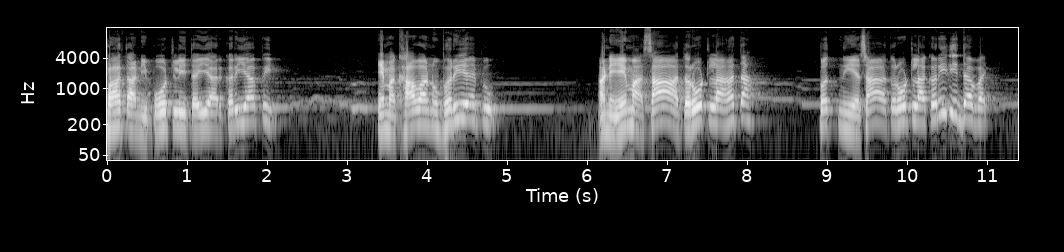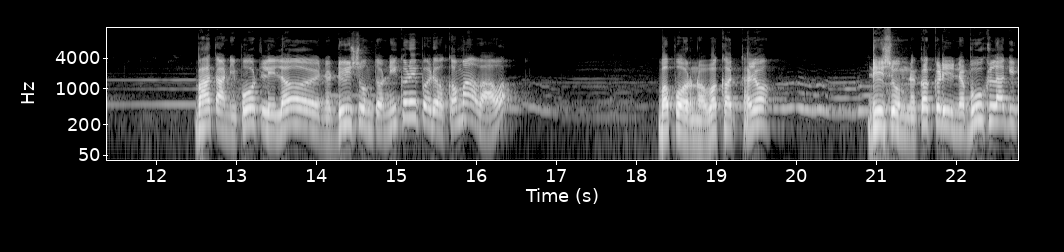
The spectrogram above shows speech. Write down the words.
ભાતાની પોટલી તૈયાર કરી આપી. એમાં ખાવાનું ભરી આપ્યું. અને એમાં સાત રોટલા હતા. પત્નીએ સાત રોટલા કરી દીધા ભાઈ. ભાતાની પોટલી લઈને ડીસુમ તો નીકળી પડ્યો કમાવા હો. બપોરનો વખત થયો. ઢીસુમને કકડીને ભૂખ લાગી.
